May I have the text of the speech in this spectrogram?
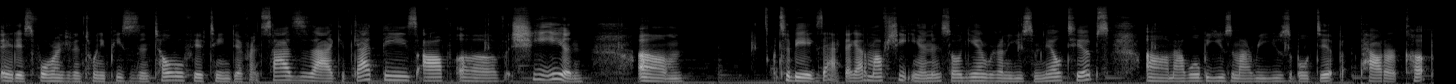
It is 420 pieces in total, 15 different sizes. I got these off of Shein. Um, to be exact. I got them off Shein. And so again, we're going to use some nail tips. Um, I will be using my reusable dip powder cup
